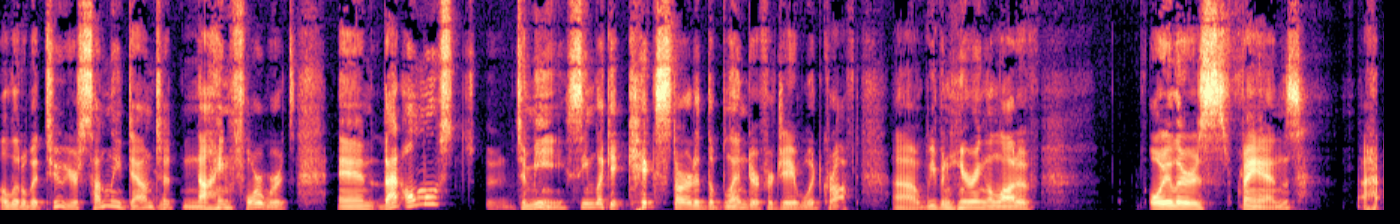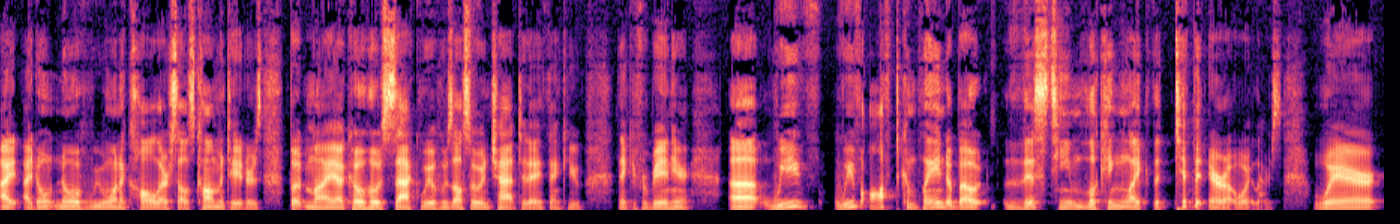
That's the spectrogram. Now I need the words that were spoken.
a little bit too. You're suddenly down to mm-hmm. nine forwards, and that almost, to me, seemed like it kick-started the blender for Jay Woodcroft. Uh, we've been hearing a lot of Oilers fans. I, I don't know if we want to call ourselves commentators, but my uh, co-host Zach Wheel, who's also in chat today, thank you, thank you for being here. Uh, we've we've oft complained about this team looking like the Tippett era Oilers, where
